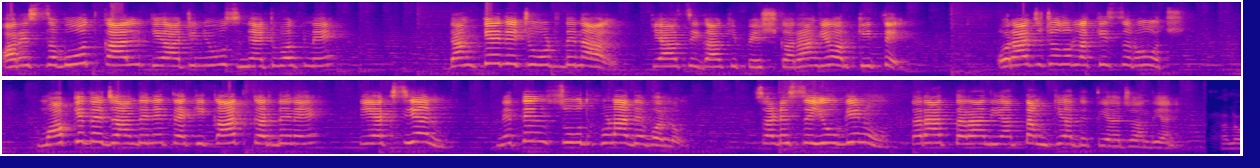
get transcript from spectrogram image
ਔਰ ਇਸ ਸਬੂਤ ਕੱਲ ਕਿਆਟੀ ਨਿਊਜ਼ ਨੈਟਵਰਕ ਨੇ ਡੰਕੇ ਦੀ ਚੋਟ ਦੇ ਨਾਲ ਕਿਹਾ ਸੀਗਾ ਕਿ ਪੇਸ਼ ਕਰਾਂਗੇ ਔਰ ਕੀਤੇ। ਔਰ ਅੱਜ ਜਦੋਂ ਲੱਕੀ ਸਰੋਜ ਮੌਕੇ ਤੇ ਜਾਂਦੇ ਨੇ, ਤਹਿਕੀਕਾਤ ਕਰਦੇ ਨੇ, ਤੇ ਐਕਸੀਅਨ ਨਿਤਿਨ ਸੂਦ ਹੁਣਾ ਦੇ ਵੱਲੋਂ ਸਾਡੇ ਸਹਿਯੋਗੀ ਨੂੰ ਤਰ੍ਹਾਂ ਤਰ੍ਹਾਂ ਦੀਆਂ ਧਮਕੀਆਂ ਦਿੱਤੀਆਂ ਜਾਂਦੀਆਂ ਨੇ। ਹੈਲੋ।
